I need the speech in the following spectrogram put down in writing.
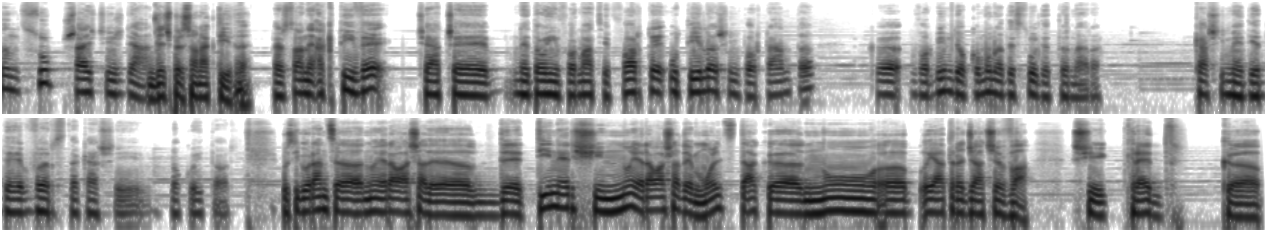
sunt sub 65 de ani. Deci persoane active. Persoane active, ceea ce ne dă o informație foarte utilă și importantă că vorbim de o comună destul de tânără, ca și medie de vârstă, ca și locuitori. Cu siguranță nu erau așa de, de tineri și nu erau așa de mulți dacă nu uh, îi atrăgea ceva. Și cred că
